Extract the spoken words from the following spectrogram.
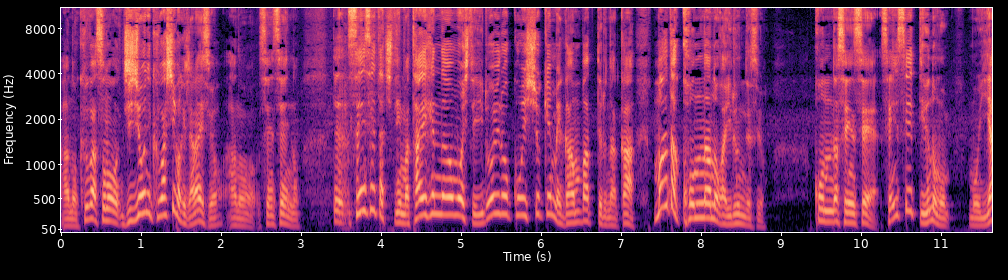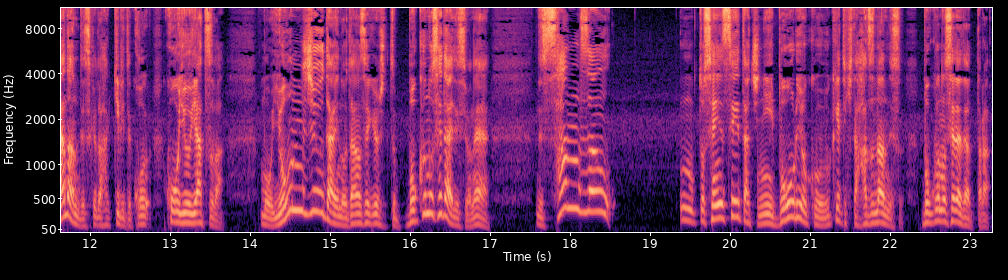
あの、くわ、その、事情に詳しいわけじゃないですよ。あの、先生の。で、先生たちって今大変な思いしていろいろこう一生懸命頑張ってる中、まだこんなのがいるんですよ。こんな先生。先生っていうのももう嫌なんですけど、はっきり言ってこう、こういうやつは。もう40代の男性教師って僕の世代ですよね。で、散々、うんと先生たちに暴力を受けてきたはずなんです。僕の世代だったら。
